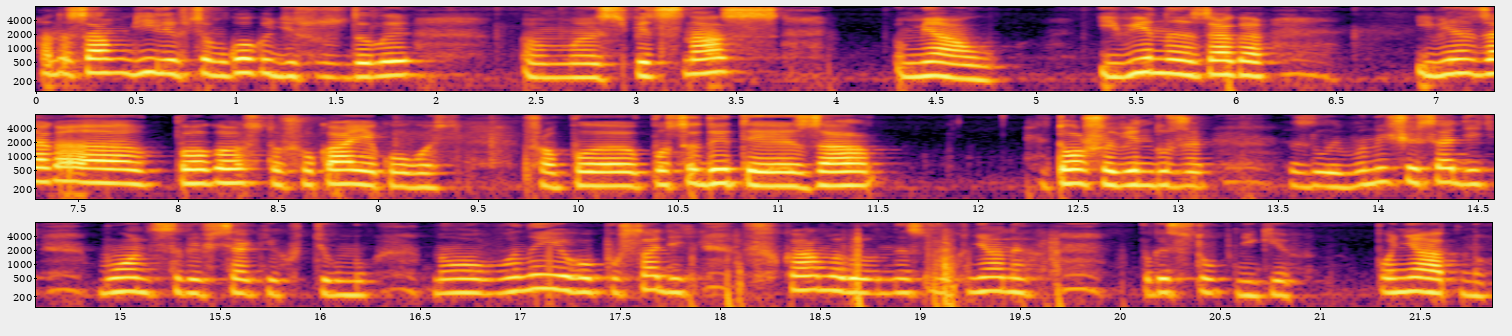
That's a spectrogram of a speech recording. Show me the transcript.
А на самом деле в цьому городі создали ем, спецназ мяу. І він зараз, і він зараз просто шукає когось, щоб е, посадити за те, що він дуже злий. Вони ще садять монстрів всяких в тюрму, але вони його посадять в камеру неслухняних преступників. Понятно.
